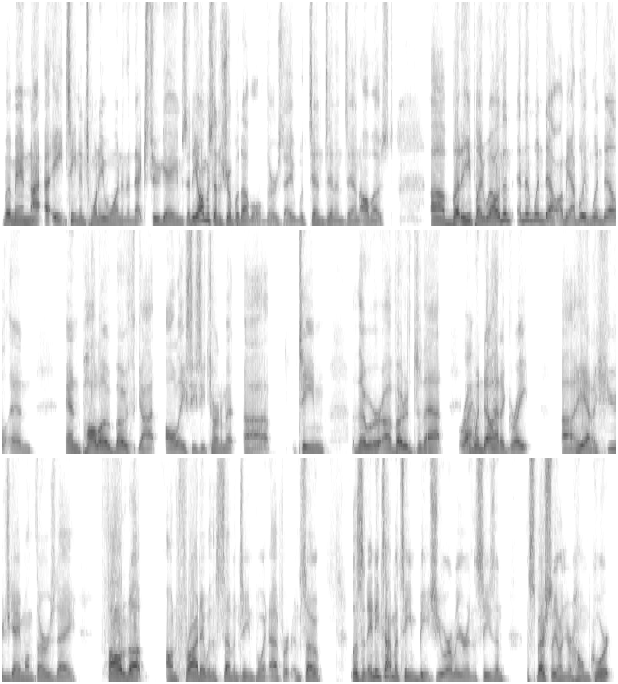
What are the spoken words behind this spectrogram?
but man, not uh, 18 and 21 in the next two games. And he almost had a triple double on Thursday with 10, 10, and 10 almost. Uh, but he played well. And then, and then Wendell. I mean, I believe Wendell and, and Paolo both got all ACC tournament uh, team. They were uh, voted to that. Right. Wendell had a great, uh, he had a huge game on Thursday, followed it up on Friday with a 17 point effort. And so, listen, anytime a team beats you earlier in the season, especially on your home court,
